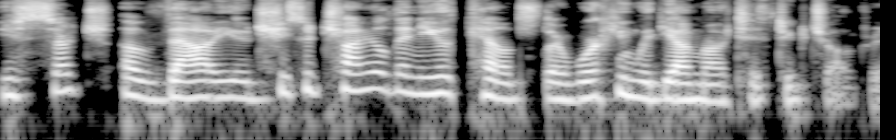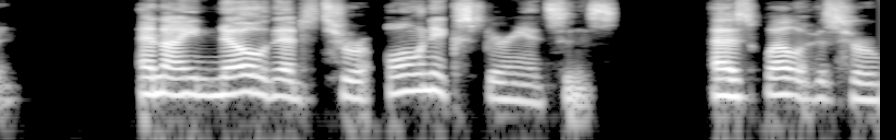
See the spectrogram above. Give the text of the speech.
is such a valued, she's a child and youth counselor working with young autistic children. And I know that it's her own experiences, as well as her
